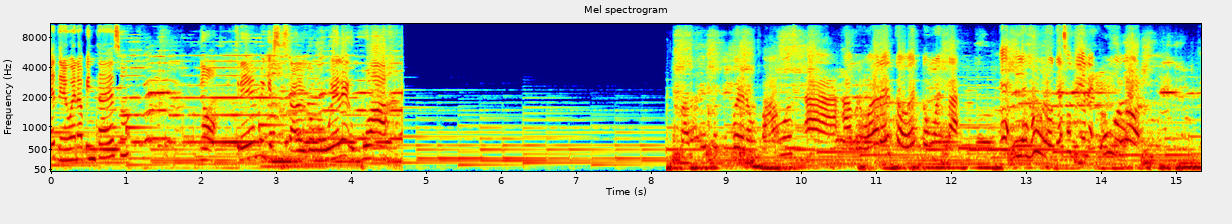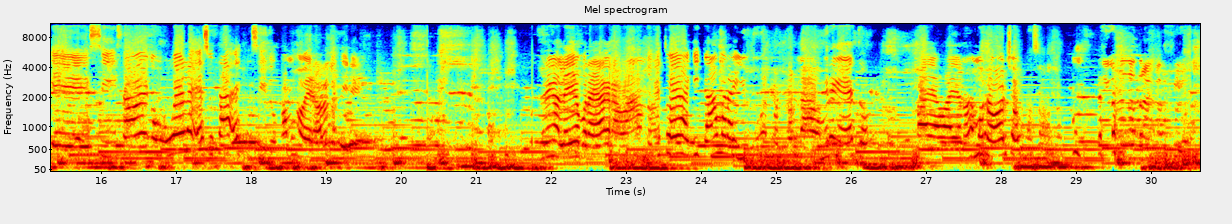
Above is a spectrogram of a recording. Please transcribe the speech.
¿Tiene buena pinta eso? No, créeme que si sabe cómo huele, ¡guau! Bueno, vamos a, probar esto a ver cómo está. Eh, les juro que eso tiene un olor que si saben cómo huele, eso está exquisito. Vamos a ver, ahora les diré. Miren a Leia por allá grabando. Esto es aquí cámara y YouTube por todos lados. Miren esto. Vaya, vaya, nos hemos robado el show.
